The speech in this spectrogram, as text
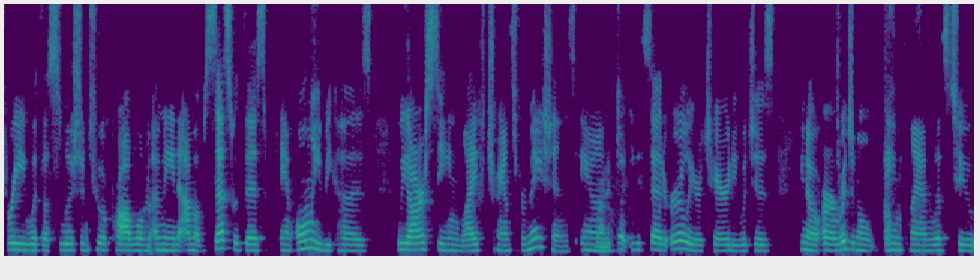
three with a solution to a problem. I mean, I'm obsessed with this, and only because we are seeing life transformations. And right. what you said earlier, Charity, which is, you know, our original game plan was to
